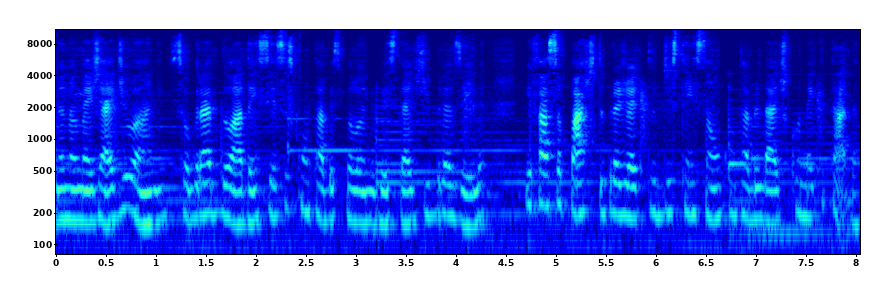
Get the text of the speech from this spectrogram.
Meu nome é Jadiane, sou graduada em Ciências Contábeis pela Universidade de Brasília e faço parte do projeto de extensão Contabilidade Conectada.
